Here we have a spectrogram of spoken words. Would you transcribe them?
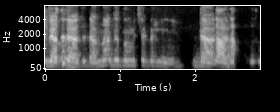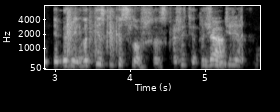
Да, да, да, да, да, надо думать о Берлине. Да, да, да. надо Берлине. Вот несколько слов скажите, это очень да. интересно.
